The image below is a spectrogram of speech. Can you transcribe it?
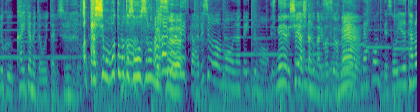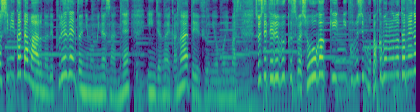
よく買い溜めておいたりするんですよ。私ももともとそうするんです。あそうですか。私ももうなんかいつも。ねシェアしたくなりますよね。だから本ってそういう楽しみ方もあるのでプレゼントにも皆さんねいいんじゃないかなというふうに思います。そしてテレブックスは奨学金に苦しむ若者のための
